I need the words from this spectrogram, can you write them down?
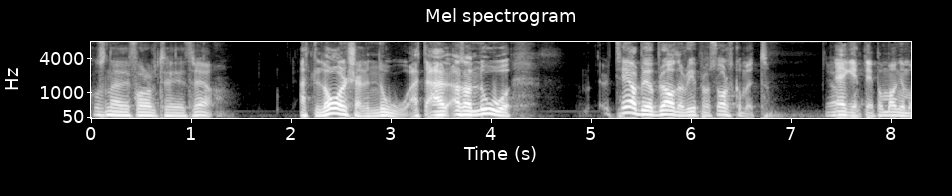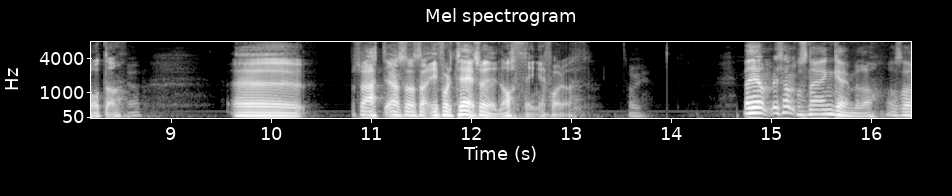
Hvordan er det i forhold til trea? At launch eller nå? Etter, altså nå Thea blir jo bra da Reaper of Souls kom ut. Ja. Egentlig, på mange måter. Ja. Uh, så etter, altså, altså, i forhold til det, så er det nothing i forhold. Men ja, sånn, Hvordan er endgamet, da? Altså,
